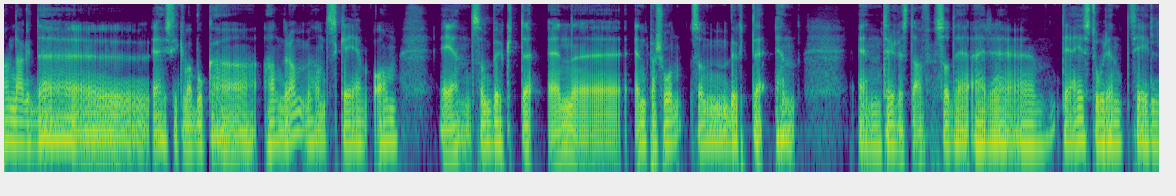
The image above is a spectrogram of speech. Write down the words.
han lagde Jeg husker ikke hva boka handler om, men han skrev om en som brukte En, en person som brukte en, en tryllestav. Så det er, det er historien til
